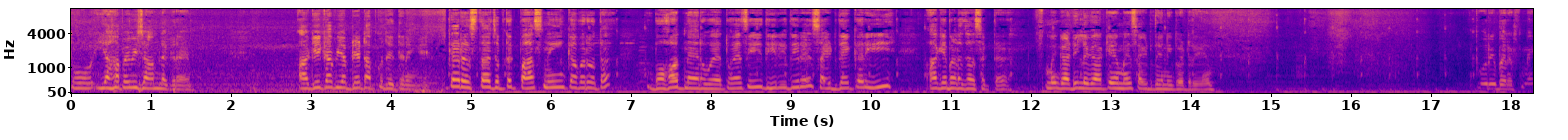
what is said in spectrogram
तो यहाँ पे भी जाम लग रहा है। आगे का भी अपडेट आपको देते रहेंगे। का रास्ता जब तक पास नहीं कवर होता, बहुत नैरो है तो ऐसे ही धीरे धीरे साइड देकर ही आगे बढ़ा जा सकता है। मैं गाड़ी लगा के हमें साइड देनी पड़ रही है। पूरी बर्फ़ में।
